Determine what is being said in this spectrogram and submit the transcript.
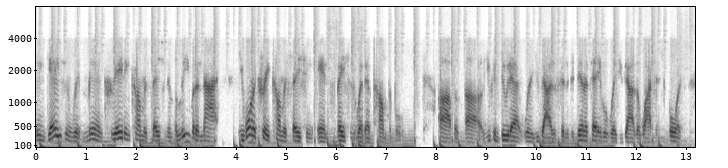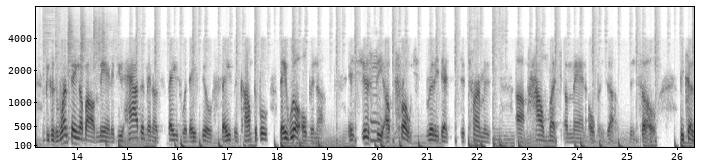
engaging with men, creating conversation, and believe it or not, you want to create conversation in spaces where they're comfortable. Uh, but uh, you can do that where you guys are sitting at the dinner table, where you guys are watching sports. Because one thing about men, if you have them in a space where they feel safe and comfortable, they will open up. It's just mm. the approach really that determines um, how much a man opens up. And so, because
